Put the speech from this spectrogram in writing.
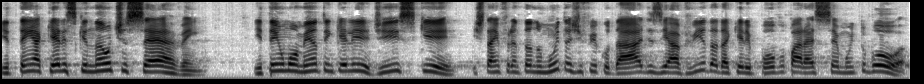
e tem aqueles que não te servem. E tem um momento em que ele diz que está enfrentando muitas dificuldades e a vida daquele povo parece ser muito boa.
